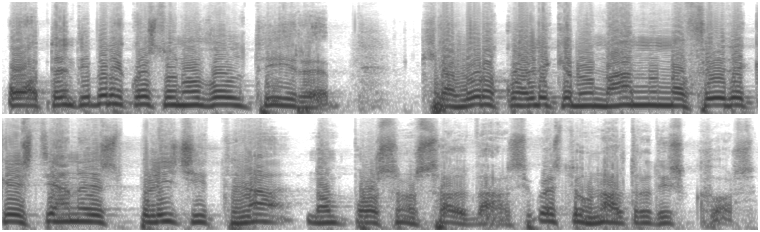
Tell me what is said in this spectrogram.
Oh, attenti bene, questo non vuol dire che allora quelli che non hanno una fede cristiana esplicita non possono salvarsi. Questo è un altro discorso.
